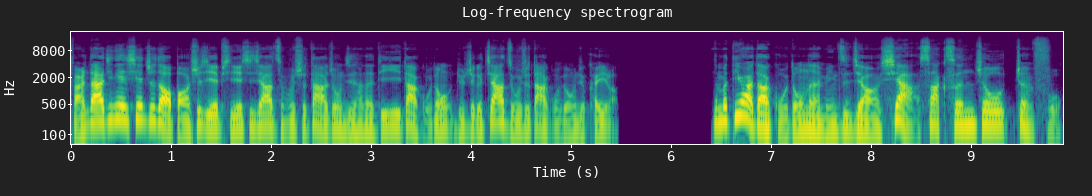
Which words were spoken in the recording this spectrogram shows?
反正大家今天先知道保时捷皮耶希家族是大众集团的第一大股东，就这个家族是大股东就可以了。那么第二大股东呢，名字叫下萨克森州政府，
